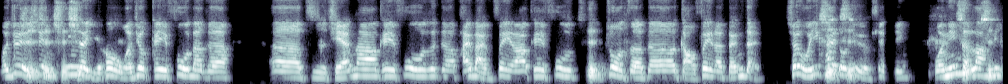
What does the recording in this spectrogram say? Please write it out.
我就有现金了以后，我就可以付那个呃纸钱啦、可以付这个排版费啦，可以付作者的稿费了等等，所以我一开头就有现金，我宁可让利，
